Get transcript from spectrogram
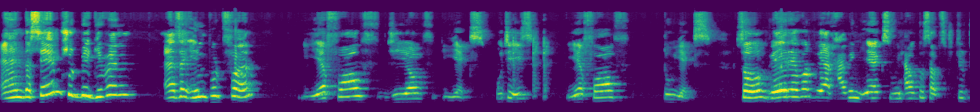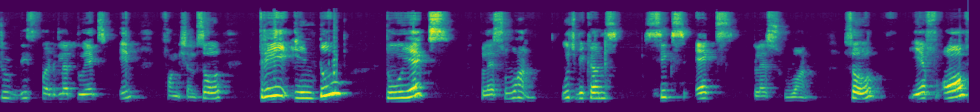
And the same should be given as an input for f of g of x which is f of 2x so wherever we are having x we have to substitute this particular 2x in function. So 3 into 2x plus 1 which becomes 6x plus 1 so f of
